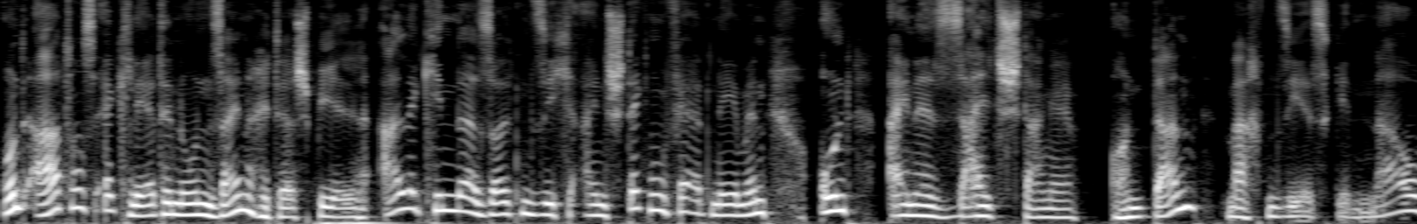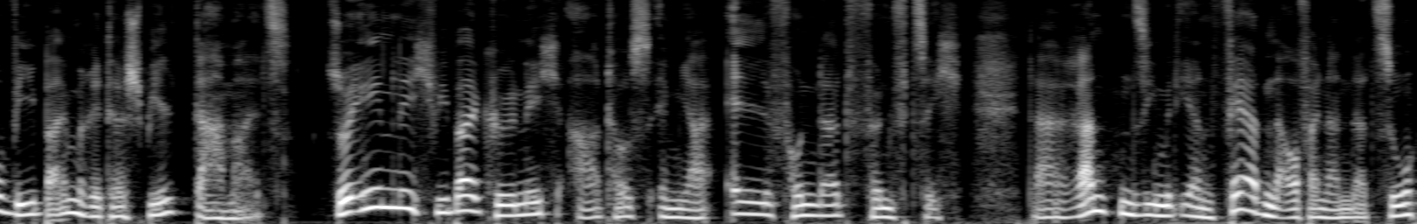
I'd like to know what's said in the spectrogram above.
Und Artus erklärte nun sein Ritterspiel. Alle Kinder sollten sich ein Steckenpferd nehmen und eine Salzstange. Und dann machten sie es genau wie beim Ritterspiel damals. So ähnlich wie bei König Athos im Jahr 1150. Da rannten sie mit ihren Pferden aufeinander zu,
